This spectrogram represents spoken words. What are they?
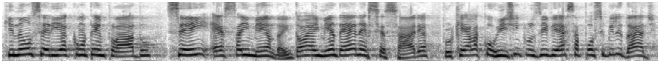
que não seria contemplado sem essa emenda. Então, a emenda é necessária, porque ela corrige, inclusive, essa possibilidade.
